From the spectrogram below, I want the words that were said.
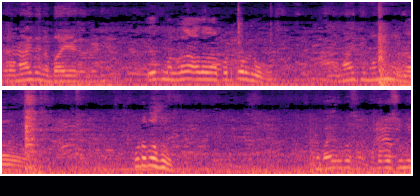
तुला माहिती ना बाई एका गडी तेच म्हणलं आदळ आपट करू नको. तुला माहिती म्हणून म्हणलं. हो. कुठं बसू? कुठं बाहेर बस कुठं बसू मी?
